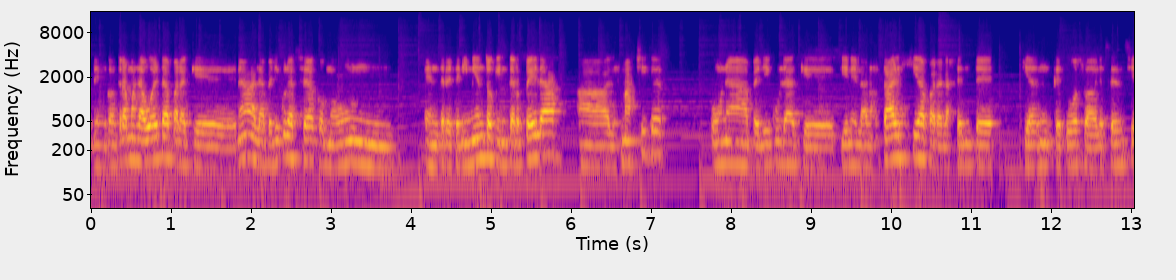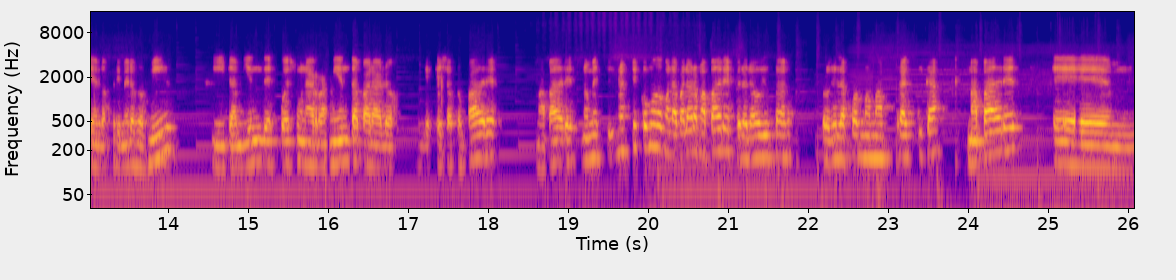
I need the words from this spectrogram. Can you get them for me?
le encontramos la vuelta para que nada, la película sea como un entretenimiento que interpela a los más chicos, una película que tiene la nostalgia para la gente que, tuvo su adolescencia en los primeros 2000 y también después una herramienta para los que ya son padres, más padres. No, me, no estoy cómodo con la palabra más padres, pero la voy a usar porque es la forma más práctica. Más padres. eh,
